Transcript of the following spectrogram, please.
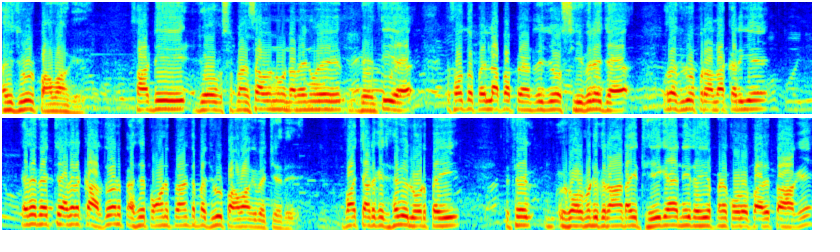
ਅਸੀਂ ਜ਼ਰੂਰ ਪਾਵਾਂਗੇ। ਸਾਡੀ ਜੋ ਸਰਪੰਚ ਸਾਹਿਬ ਨੂੰ ਨਵੇਂ ਨੂੰ ਇਹ ਬੇਨਤੀ ਹੈ ਕਿ ਸਭ ਤੋਂ ਪਹਿਲਾਂ ਆਪਾਂ ਪਿੰਡ ਦੇ ਜੋ ਸੀਵਰੇਜ ਹੈ, ਉਹਦਾ ਜ਼ਰੂਰ ਉਪਰਾਲਾ ਕਰੀਏ। ਇਹਦੇ ਵਿੱਚ ਅਗਰ ਘਰ ਤੋਂ ਪੈਸੇ ਪਾਉਣ ਪੈਣ ਤਾਂ ਆਪਾਂ ਜ਼ਰੂਰ ਪਾਵਾਂਗੇ ਵਿੱਚ ਇਹਦੇ। ਵੱਧ ਚੜ ਕੇ ਜਿੱਥੇ ਵੀ ਲੋੜ ਪਈ, ਜਿੱਥੇ ਗਵਰਨਮੈਂਟ ਦੀ ਗ੍ਰਾਂਟ ਆਈ, ਠੀਕ ਹੈ, ਨਹੀਂ ਤਾਂ ਅਸੀਂ ਆਪਣੇ ਕੋਲੋਂ ਪੈਸੇ ਪਾ ਕੇ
